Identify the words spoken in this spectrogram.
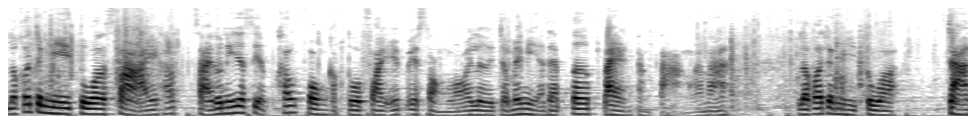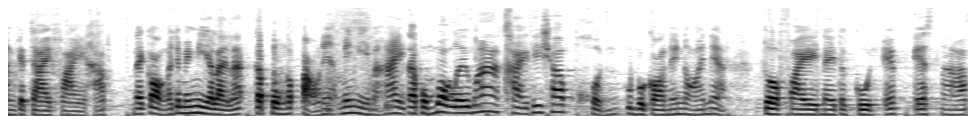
แล้วก็จะมีตัวสายครับ สายตัวนี้จะเสียบเข้าตรงกับตัวไฟ FS 200 เลย จะไม่มีอะแดปเตอร์แปลงต่างๆแล้วนะ แล้วก็จะมีตัวจานกระจายไฟครับ ในกล่องก็จะไม่มีอะไรแล้วกระโปรงกระเป๋าเนี่ยไม่มีมาให้ แต่ผมบอกเลยว่าใครที่ชอบขนอุปกรณ์น้อยๆเนี่ยตัวไฟในตระกูล FS นะครับ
